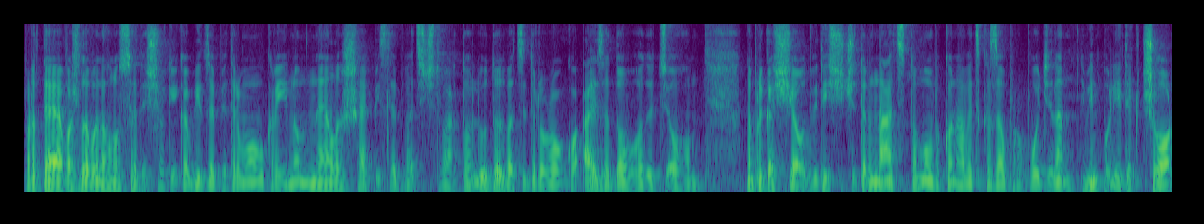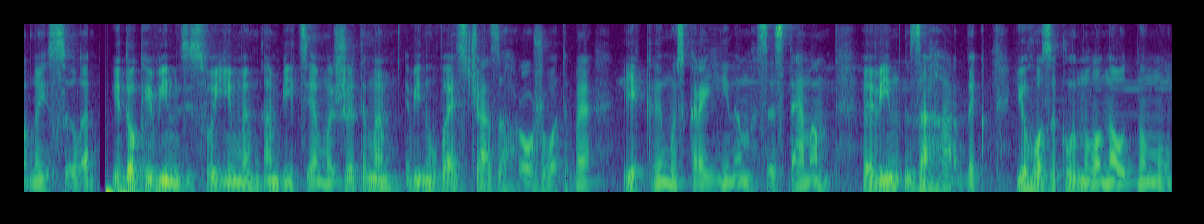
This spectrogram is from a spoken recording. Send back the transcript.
Проте важливо наголосити, що Кікабідзе підтримував Україну не лише після 24 лютого 22 року, а й задовго до цього. Наприклад, ще у 2014-му виконавець сказав про Путіна: він політик чорної сили. І доки він зі своїми амбіціями житиме, він увесь час загрожуватиме якимось країнам, системам. Він загарбник. Його заклинуло на одному.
